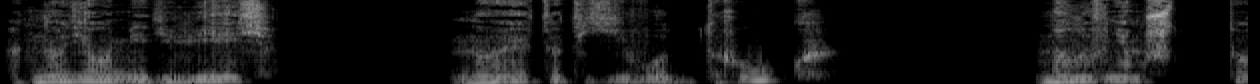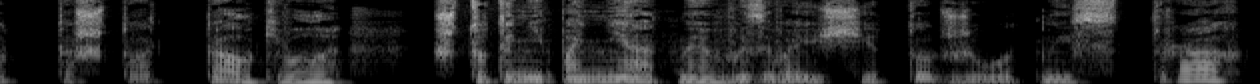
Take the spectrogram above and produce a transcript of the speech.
Одно дело медведь, но этот его друг... Было в нем что-то, что отталкивало, что-то непонятное, вызывающее тот животный страх,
